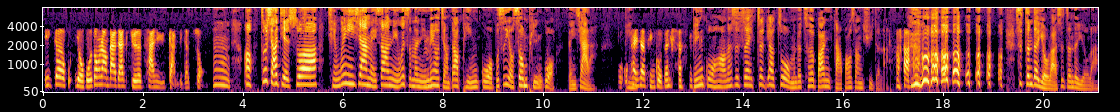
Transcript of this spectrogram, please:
一个有活动，让大家觉得参与感比较重。嗯，哦，朱小姐说，请问一下美少女，为什么你没有讲到苹果？嗯、不是有送苹果？等一下啦，我我看一下苹果在哪。苹果哈，那是在这要坐我们的车把你打包上去的啦。是真的有啦，是真的有啦。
